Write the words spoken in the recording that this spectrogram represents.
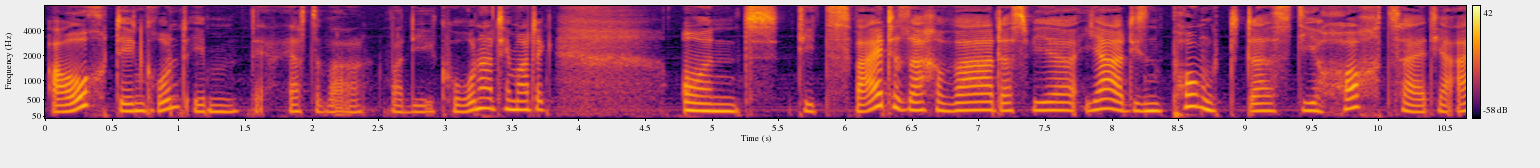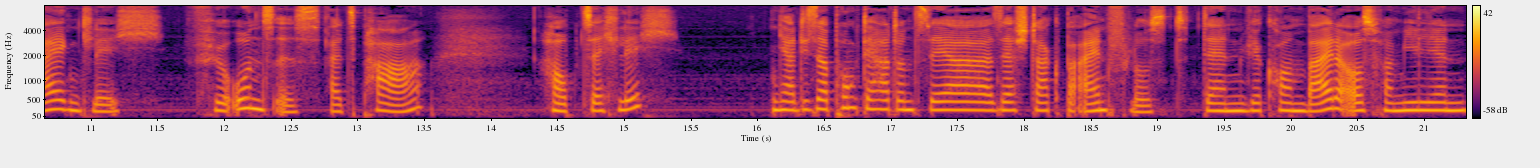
auch den Grund, eben der erste war, war die Corona-Thematik. Und die zweite Sache war, dass wir ja diesen Punkt, dass die Hochzeit ja eigentlich für uns ist als Paar, hauptsächlich, ja, dieser Punkt, der hat uns sehr, sehr stark beeinflusst, denn wir kommen beide aus Familien,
